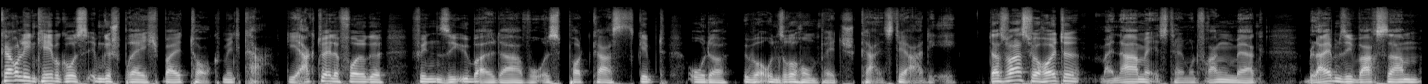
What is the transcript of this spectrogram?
Caroline Kebekus im Gespräch bei Talk mit K. Die aktuelle Folge finden Sie überall da, wo es Podcasts gibt oder über unsere Homepage ksta.de. Das war's für heute. Mein Name ist Helmut Frankenberg. Bleiben Sie wachsam,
